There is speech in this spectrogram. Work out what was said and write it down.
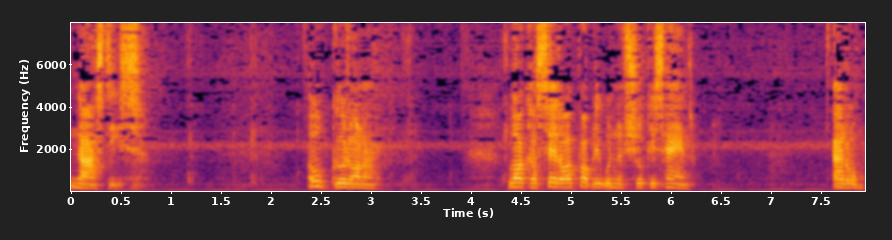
nasties. Oh, good on her. Like I said, I probably wouldn't have shook his hand. At all.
